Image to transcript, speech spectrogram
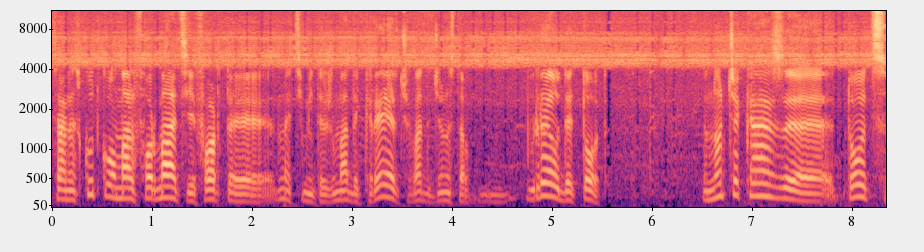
s-a născut cu o malformație foarte, nu mai țin minte, jumătate de creier, ceva de genul ăsta, rău de tot. În orice caz, toți,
